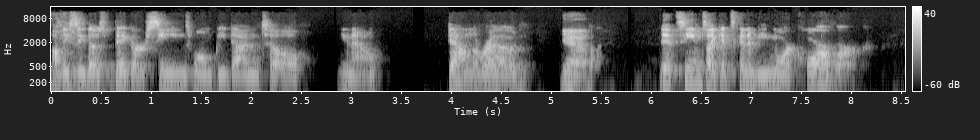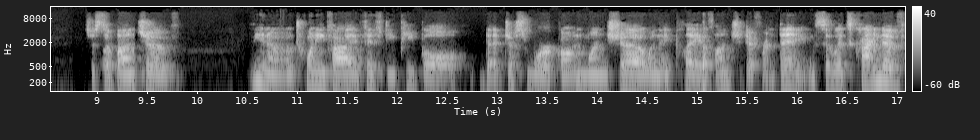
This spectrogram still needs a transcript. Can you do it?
obviously those bigger scenes won't be done until you know down the road. Yeah. It seems like it's going to be more core work. Just a bunch of you know 25 50 people that just work on one show and they play a bunch of different things so it's kind of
